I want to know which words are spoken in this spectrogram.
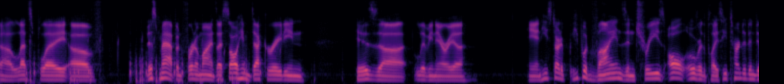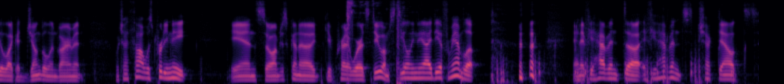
uh, Let's Play of this map, Inferno Mines. I saw him decorating his uh, living area, and he started. He put vines and trees all over the place. He turned it into like a jungle environment, which I thought was pretty neat. And so I'm just gonna give credit where it's due. I'm stealing the idea from Amlup. and if you haven't, uh, if you haven't checked out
